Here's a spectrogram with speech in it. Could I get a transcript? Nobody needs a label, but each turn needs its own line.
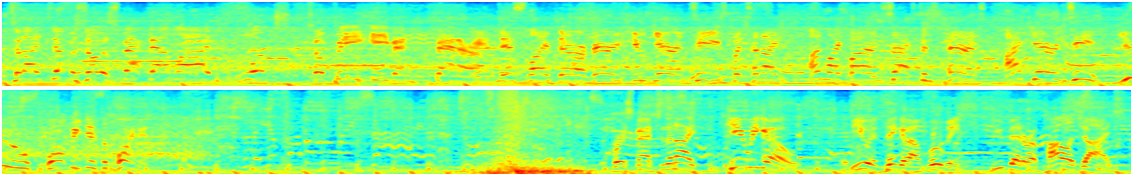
but tonight's episode of SmackDown Live looks to be even better.
In this life, there are very few guarantees, but tonight, unlike Byron Saxton's parents, I guarantee you won't be disappointed.
First match of the night. Here we go. If you would think about moving, you better apologize.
